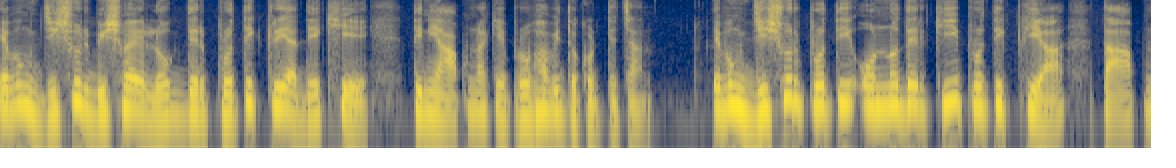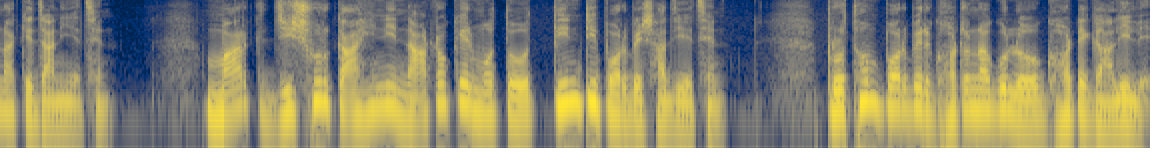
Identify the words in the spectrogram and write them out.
এবং যিশুর বিষয়ে লোকদের প্রতিক্রিয়া দেখিয়ে তিনি আপনাকে প্রভাবিত করতে চান এবং যিশুর প্রতি অন্যদের কি প্রতিক্রিয়া তা আপনাকে জানিয়েছেন। মার্ক যিশুর কাহিনী নাটকের মতো তিনটি পর্বে সাজিয়েছেন। প্রথম পর্বের ঘটনাগুলো ঘটে গালিলে।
